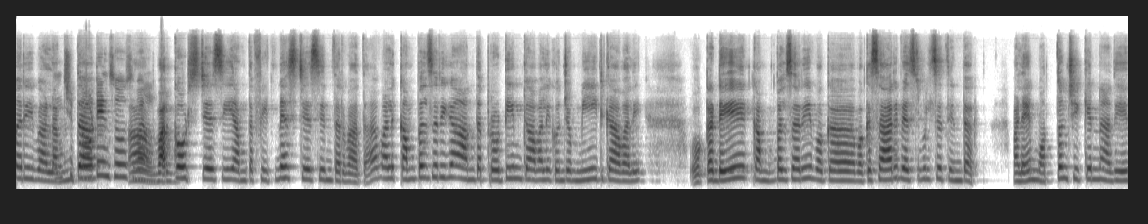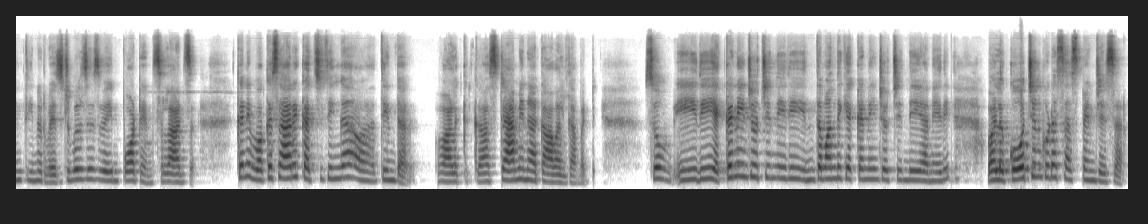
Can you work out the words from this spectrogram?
మరి వాళ్ళంతా వర్కౌట్స్ చేసి అంత ఫిట్నెస్ చేసిన తర్వాత వాళ్ళకి కంపల్సరీగా అంత ప్రోటీన్ కావాలి కొంచెం మీట్ కావాలి. ఒక డే కంపల్సరీ ఒక ఒకసారి వెజిటబుల్స్ తింటారు. వాళ్ళు ఏం మొత్తం చికెన్ అది ఏం తినరు వెజిటబుల్స్ ఇస్ ఇంపార్టెంట్ సలాడ్స్ కానీ ఒకసారి ఖచ్చితంగా తింటారు. వాళ్ళకి స్టామినా కావాలి కాబట్టి. సో ఇది ఎక్కడి నుంచి వచ్చింది ఇది? ఇంతమందికి ఎక్కడి నుంచి వచ్చింది అనేది వాళ్ళ కోచ్ని కూడా సస్పెండ్ చేశారు.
